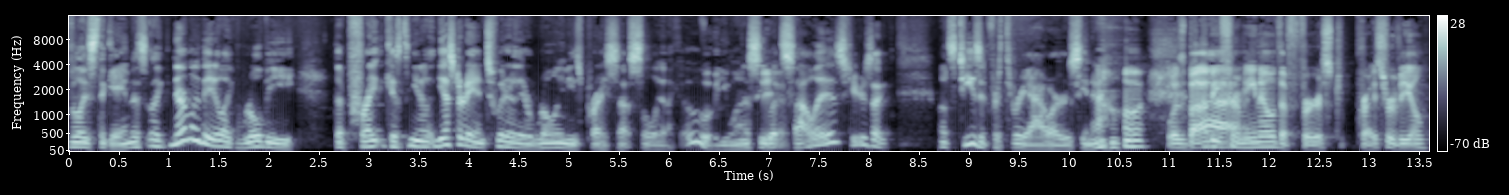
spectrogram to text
release the game. This like normally they like roll the the price because you know yesterday on Twitter they were rolling these prices out slowly, like, oh, you want to see yeah. what Salah is? Here's like let's tease it for three hours. You know, was Bobby uh, Firmino the first price reveal?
